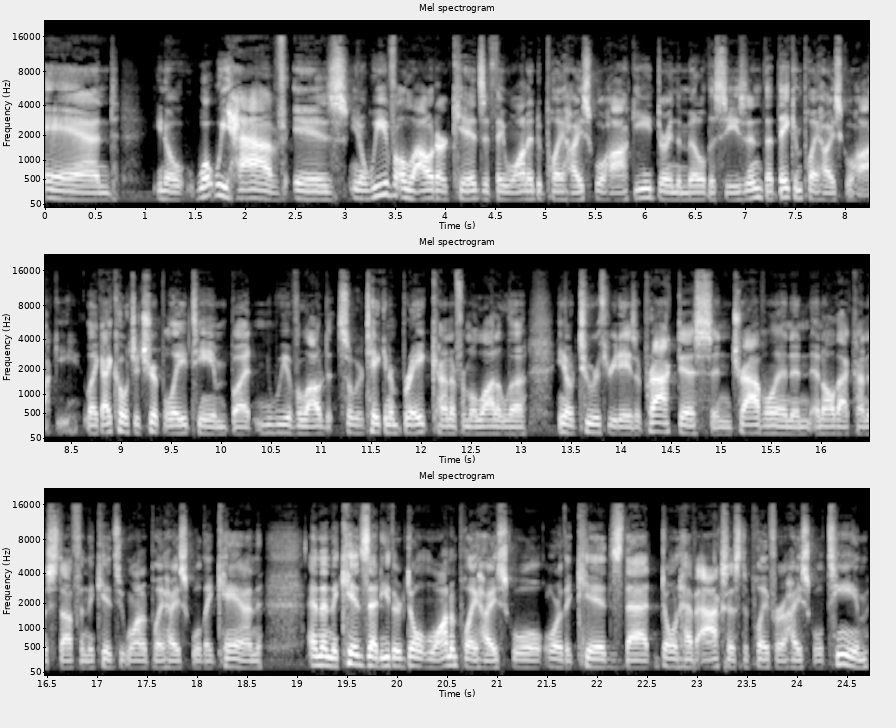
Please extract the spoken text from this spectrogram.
and you know, what we have is, you know, we've allowed our kids, if they wanted to play high school hockey during the middle of the season, that they can play high school hockey. Like I coach a AAA team, but we have allowed, so we're taking a break kind of from a lot of the, you know, two or three days of practice and traveling and, and all that kind of stuff. And the kids who want to play high school, they can. And then the kids that either don't want to play high school or the kids that don't have access to play for a high school team,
